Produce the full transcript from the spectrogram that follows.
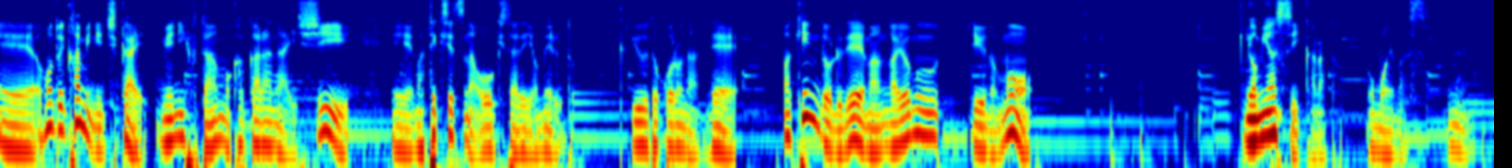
えー、本当に紙に近い、目に負担もかからないし、えー、まあ、適切な大きさで読めるというところなんで、まあ、Kindle で漫画読むっていうのも読みやすいかなと思います。うん。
